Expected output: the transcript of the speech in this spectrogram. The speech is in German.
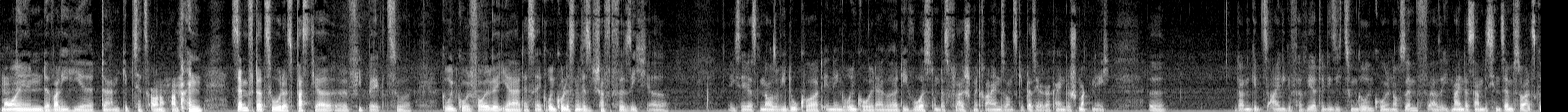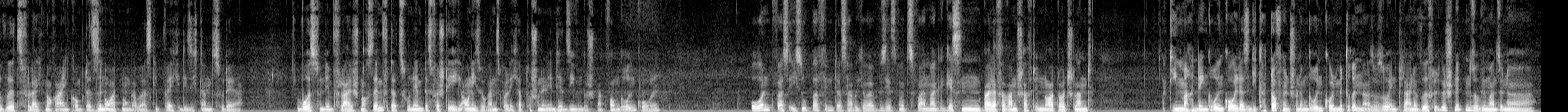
Moin, der Walli hier. Dann gibt es jetzt auch noch mal meinen Senf dazu. Das passt ja, äh, Feedback zur Grünkohl-Folge. Ja, das äh, Grünkohl ist eine Wissenschaft für sich. Äh, ich sehe das genauso wie du, Kurt. In den Grünkohl, da gehört die Wurst und das Fleisch mit rein, sonst gibt das ja gar keinen Geschmack nicht. Äh, dann gibt es einige Verwirrte, die sich zum Grünkohl noch Senf, also ich meine, dass da ein bisschen Senf so als Gewürz vielleicht noch reinkommt. Das ist in Ordnung, aber es gibt welche, die sich dann zu der Wurst und dem Fleisch noch Senf dazu nimmt. Das verstehe ich auch nicht so ganz, weil ich habe doch schon den intensiven Geschmack vom Grünkohl. Und was ich super finde, das habe ich aber bis jetzt nur zweimal gegessen bei der Verwandtschaft in Norddeutschland. Die machen den Grünkohl, da sind die Kartoffeln schon im Grünkohl mit drin, also so in kleine Würfel geschnitten, so wie man so eine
